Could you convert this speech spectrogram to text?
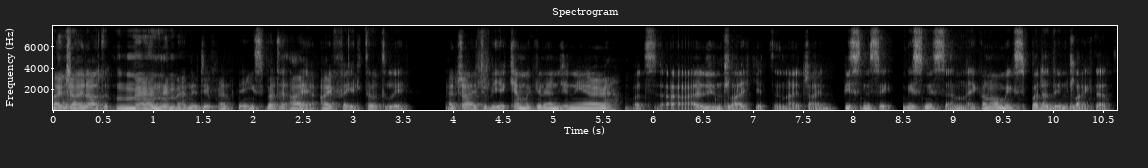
I tried out many many different things but i, I failed totally. I tried to be a chemical engineer but uh, i didn't like it and i tried business business and economics but i didn't like that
